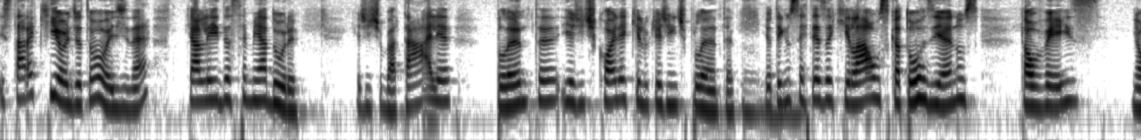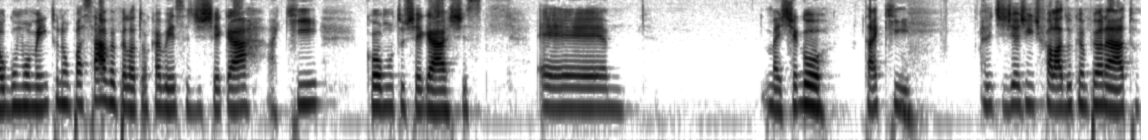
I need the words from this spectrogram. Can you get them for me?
estar aqui onde eu estou hoje, né? Que é a lei da semeadura. Que a gente batalha, planta e a gente colhe aquilo que a gente planta. Uhum. Eu tenho certeza que lá aos 14 anos, talvez em algum momento não passava pela tua cabeça de chegar aqui como tu chegastes. É... Mas chegou, tá aqui. Antes de a gente falar do campeonato,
